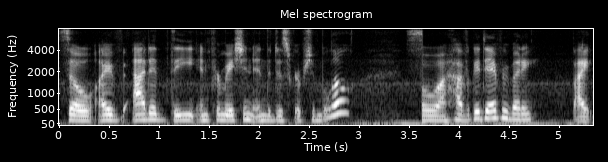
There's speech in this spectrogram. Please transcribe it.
So I've added the information in the description below. So uh, have a good day, everybody. Bye.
